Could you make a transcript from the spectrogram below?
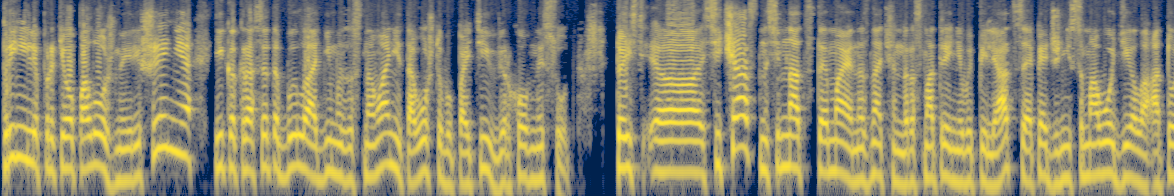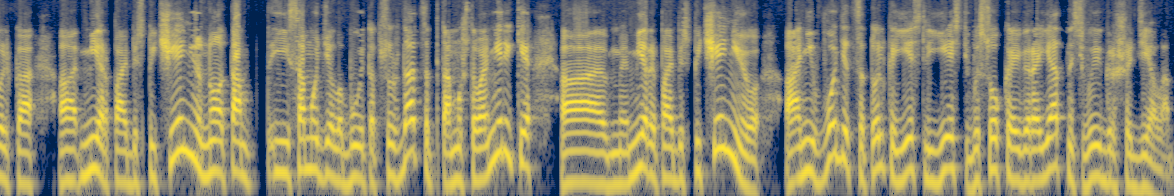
приняли противоположные решения, и как раз это было одним из оснований того, чтобы пойти в Верховный суд. То есть э, сейчас на 17 мая назначено рассмотрение в апелляции, опять же, не самого дела, а только э, мер по обеспечению, но там и само дело будет обсуждаться, потому что в Америке э, меры по обеспечению, они вводятся только если есть высокая вероятность выигрыша дела.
